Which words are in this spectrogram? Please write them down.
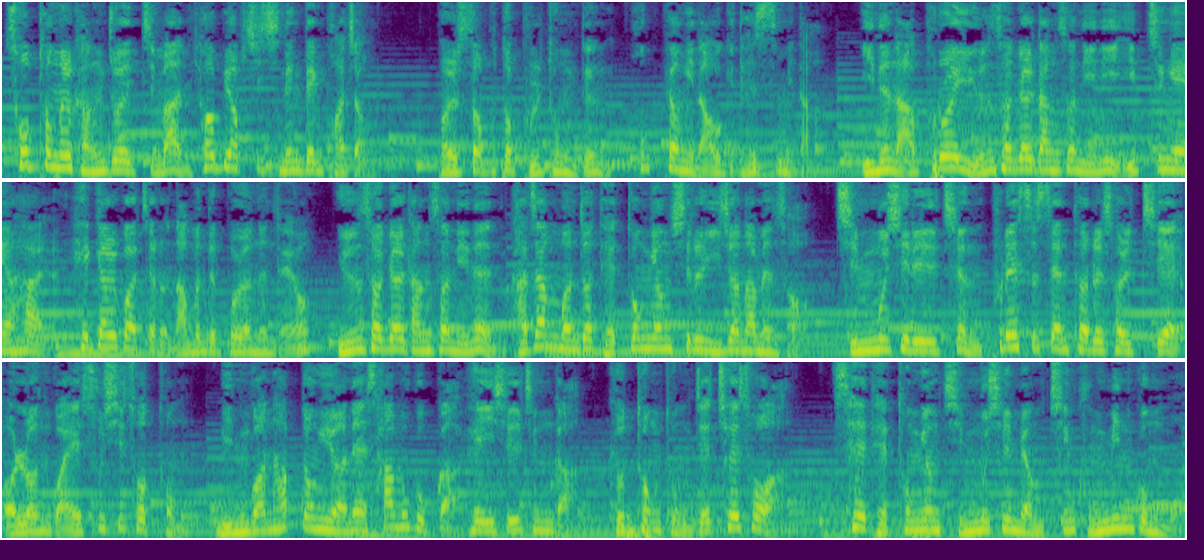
소통을 강조했지만 협의 없이 진행된 과정, 벌써부터 불통 등 혹평이 나오기도 했습니다. 이는 앞으로의 윤석열 당선인이 입증해야 할 해결 과제로 남은 듯 보였는데요. 윤석열 당선인은 가장 먼저 대통령실을 이전하면서 집무실 1층 프레스 센터를 설치해 언론과의 수시 소통, 민관 합동위원회 사무국과 회의실 증가, 교통 통제 최소화, 새 대통령 집무실 명칭 국민공모,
